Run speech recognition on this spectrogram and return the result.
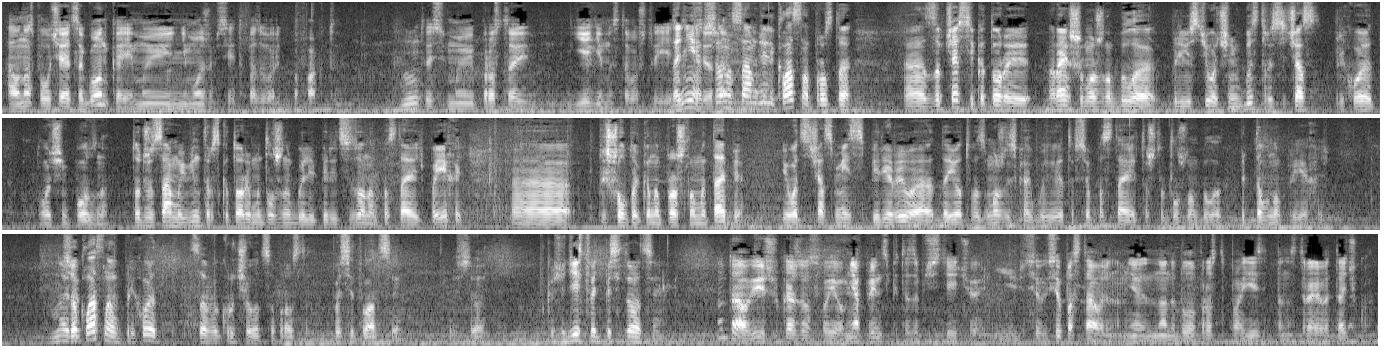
А у нас получается гонка, и мы не можем себе это позволить по факту. Ну, То есть мы просто едем из того, что есть. Да нет, все там- на самом деле классно, просто э, запчасти, которые раньше можно было привезти очень быстро, сейчас приходят очень поздно. Тот же самый Винтерс, который мы должны были перед сезоном поставить, поехать, э, пришел только на прошлом этапе, и вот сейчас месяц перерыва дает возможность как бы это все поставить, то, что должно было давно приехать. Ну, Все это, классно, приходится выкручиваться просто по ситуации. И все. короче, действовать по ситуации. Ну да, видишь, у каждого свое. У меня, в принципе-то запчастей что, все, все поставлено. Мне надо было просто поездить, понастраивать тачку,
